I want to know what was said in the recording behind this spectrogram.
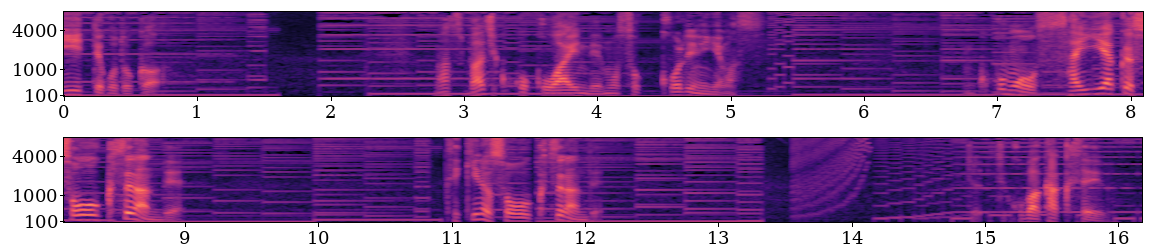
いいってことか。まず、マジここ怖いんで、もう速攻で逃げます。ここもう最悪巣窟なんで。敵の巣窟なんで。細かくセーブ。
